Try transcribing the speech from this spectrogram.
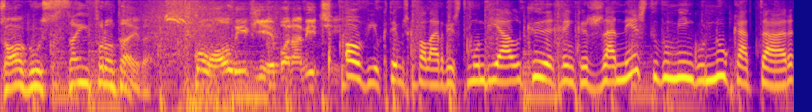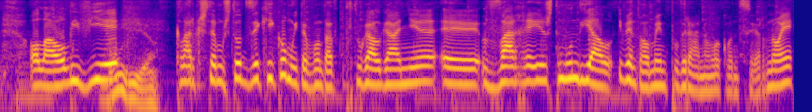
Jogos Sem Fronteiras com Olivier Bonamici. Óbvio que temos que falar deste Mundial que arranca já neste domingo no Qatar. Olá, Olivier. Bom dia. Claro que estamos todos aqui com muita vontade que Portugal ganhe, eh, varra este Mundial. Eventualmente poderá não acontecer, não é?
